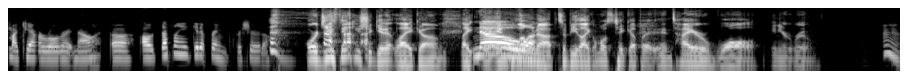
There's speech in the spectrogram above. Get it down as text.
My camera roll right now. Uh, I'll definitely get it framed for sure though. Or do you think you should get it like um like No. and blown up to be like almost take up a- an entire wall in your room? mm,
